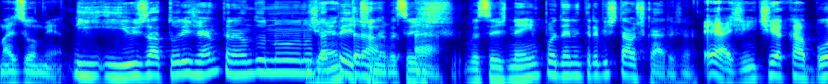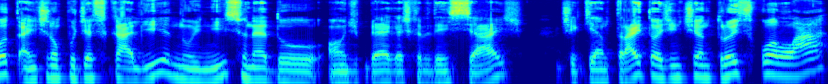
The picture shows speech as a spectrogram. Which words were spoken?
mais ou menos. E, e os atores já entrando no, no já tapete, né? entrando, né? Vocês, é. vocês nem podendo entrevistar os caras, né? É, a gente acabou, a gente não podia ficar ali no início, né, do onde pega as credenciais, tinha que entrar, então a gente entrou e ficou lá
